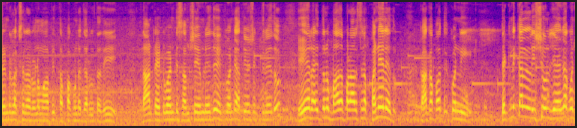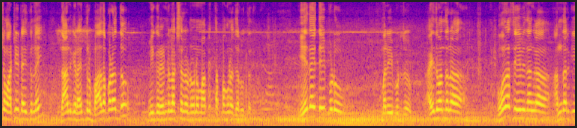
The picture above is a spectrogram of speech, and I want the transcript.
రెండు లక్షల రుణమాఫీ తప్పకుండా జరుగుతుంది. దాంట్లో ఎటువంటి సంశయం లేదు ఎటువంటి అతిశక్తి లేదు. ఏ రైతులు బాధపడాల్సిన పనే లేదు. కాకపోతే కొన్ని టెక్నికల్ ఇష్యూలు చేయంగా కొంచెం అటు ఇటు అవుతున్నాయి. దానికి రైతులు బాధపడద్దు. మీకు రెండు లక్షల రుణమాఫీ తప్పకుండా జరుగుతుంది. ఏదైతే ఇప్పుడు మరి ఇప్పుడు ఐదు వందల బోనస్ ఏ విధంగా అందరికీ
